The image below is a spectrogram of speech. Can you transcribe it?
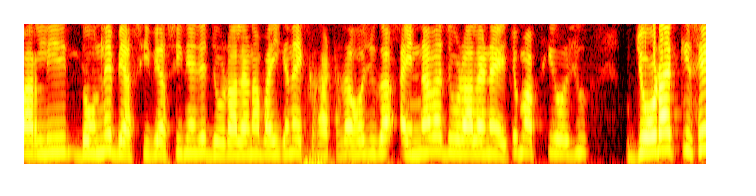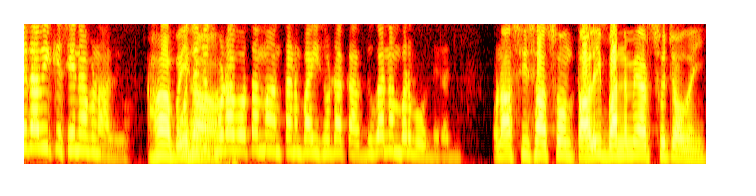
ਪਰਲੀ ਦੋਨੇ 82 82 ਦੀਆਂ ਜੇ ਜੋੜਾ ਲੈਣਾ ਬਾਈ ਕਹਿੰਦਾ 160 ਦਾ ਹੋ ਜਾਊਗਾ ਇੰਨਾ ਦਾ ਜੋੜਾ ਲੈਣਾ ਇਹ ਚ ਮਾਫੀ ਹੋ ਜੂ ਜੋੜਾ ਕਿਸੇ ਦਾ ਵੀ ਕਿਸੇ ਨਾਲ ਬਣਾ ਲਿਓ। ਹਾਂ ਬਈ ਉਹਦੇ ਥੋੜਾ ਬਹੁਤਾ ਮਾਨਤਨ ਬਾਈ ਤੁਹਾਡਾ ਕਰ ਦੂਗਾ ਨੰਬਰ ਬੋਲ ਦੇ ਰਾਜੂ। 79739 92814 ਜੀ।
